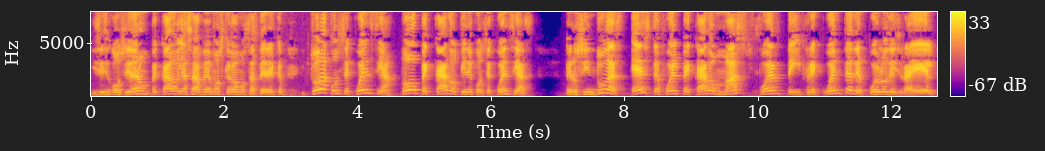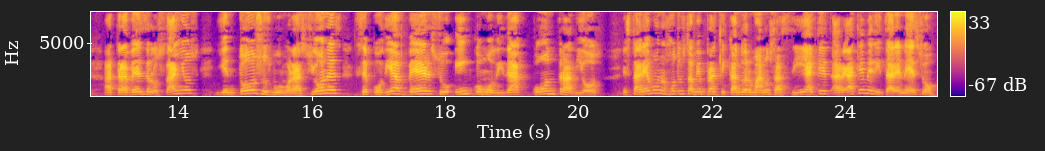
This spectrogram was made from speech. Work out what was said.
Y si se considera un pecado, ya sabemos que vamos a tener que... Toda consecuencia, todo pecado tiene consecuencias. Pero sin dudas, este fue el pecado más fuerte y frecuente del pueblo de Israel. A través de los años y en todas sus murmuraciones se podía ver su incomodidad contra Dios. Estaremos nosotros también practicando, hermanos, así. Hay que, hay que meditar en eso.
